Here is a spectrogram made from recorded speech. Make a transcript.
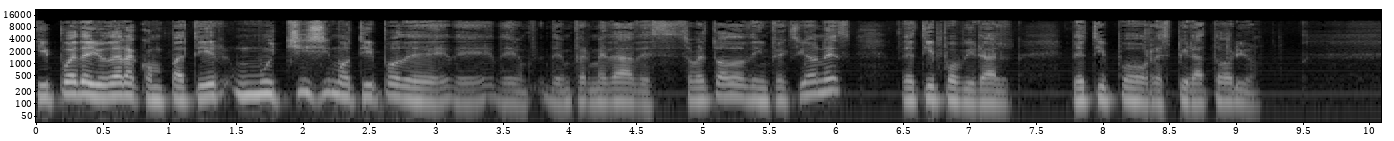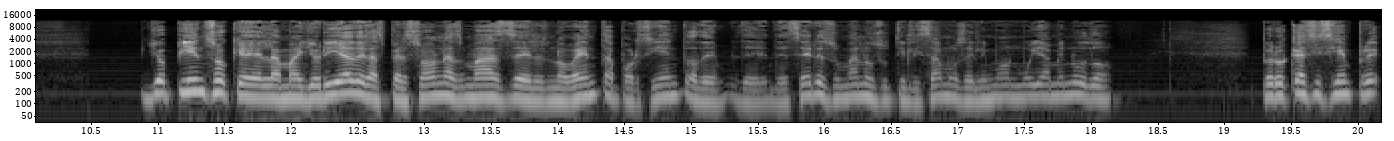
y puede ayudar a combatir muchísimo tipo de, de enfermedades, sobre todo de infecciones de tipo viral, de tipo respiratorio yo pienso que la mayoría de las personas, más del 90% de, de, de seres humanos utilizamos el limón muy a menudo, pero casi siempre,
